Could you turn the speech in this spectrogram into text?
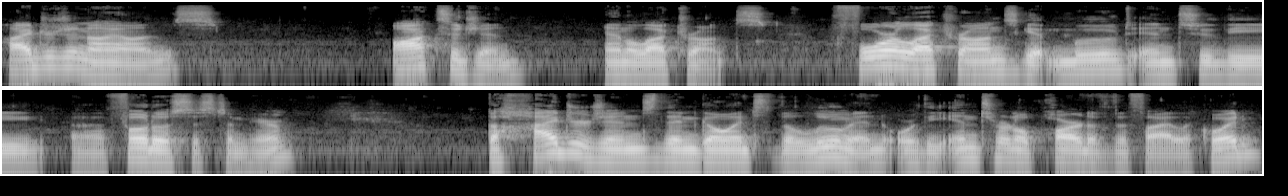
hydrogen ions, oxygen, and electrons. Four electrons get moved into the uh, photosystem here. The hydrogens then go into the lumen, or the internal part of the thylakoid,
